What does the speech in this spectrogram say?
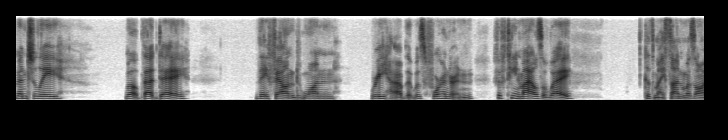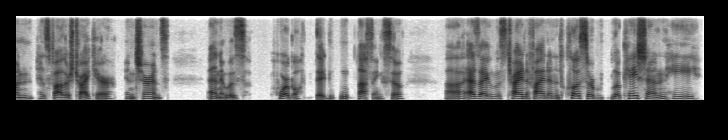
Eventually, well, that day, they found one rehab that was 415 miles away because my son was on his father's TRICARE insurance and it was horrible. They nothing. So uh, as I was trying to find a closer location, he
